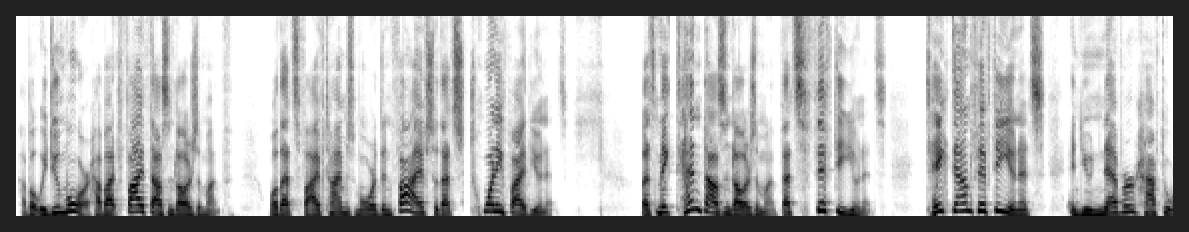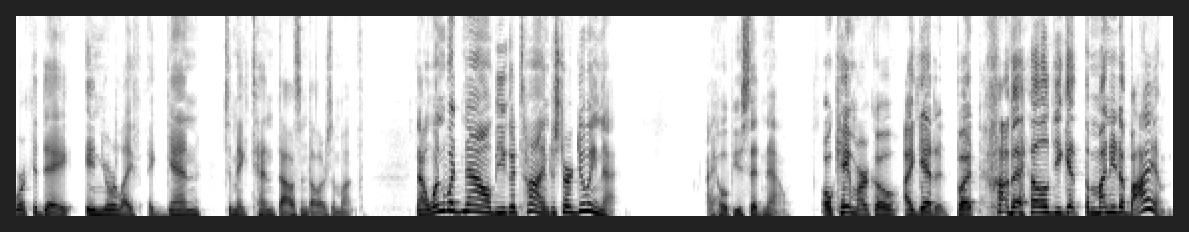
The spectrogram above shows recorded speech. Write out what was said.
How about we do more? How about $5,000 a month? Well, that's five times more than five. So that's 25 units. Let's make $10,000 a month. That's 50 units. Take down 50 units, and you never have to work a day in your life again to make $10,000 a month. Now, when would now be a good time to start doing that? I hope you said now. Okay, Marco, I get it, but how the hell do you get the money to buy them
